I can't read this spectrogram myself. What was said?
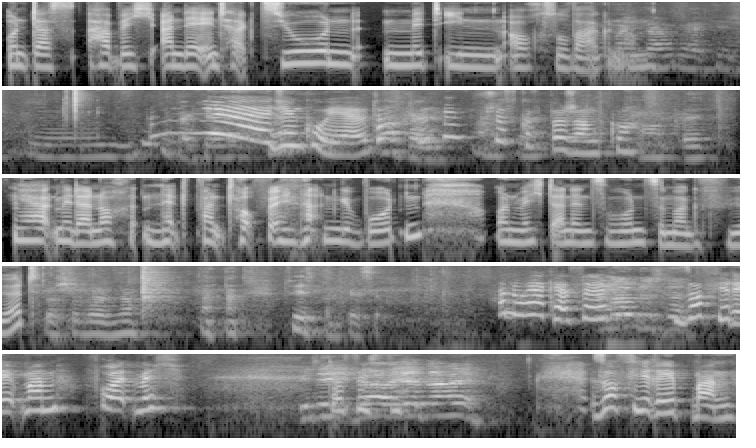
Und das habe ich an der Interaktion mit ihnen auch so wahrgenommen. Nie, dziękuję. To wszystko w porządku. Er hat mir dann noch nett Pantoffeln angeboten und mich dann ins Wohnzimmer geführt. Hallo, Herr Kessel. Hallo, Sophie Rebmann. Freut mich. Bitte, dass ich Sie Sophie Rebmann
